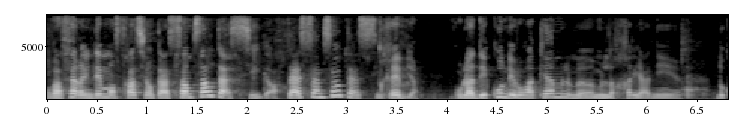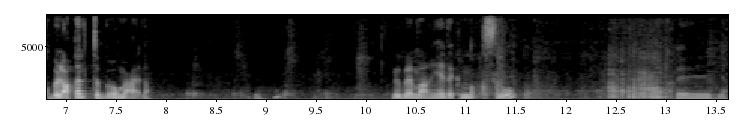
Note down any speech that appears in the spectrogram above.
On va faire une démonstration. تاع السمسه وتاع السيجار تاع السمسه وتاع السيجار très bien ولا déco نديروها كامل من الآخر يعني دوك بالعقل تبعوا معنا le bain-marie هذاك نقصلو très bien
